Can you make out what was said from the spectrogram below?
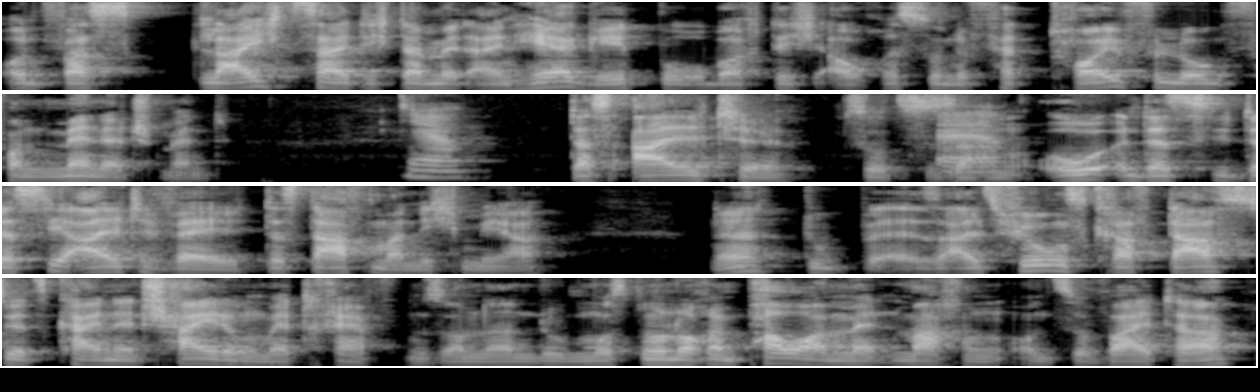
Und was gleichzeitig damit einhergeht, beobachte ich auch, ist so eine Verteufelung von Management. Ja das Alte sozusagen. Ja. Oh, das, das ist die alte Welt. Das darf man nicht mehr. Ne? Du, also als Führungskraft darfst du jetzt keine Entscheidung mehr treffen, sondern du musst nur noch Empowerment machen und so weiter.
